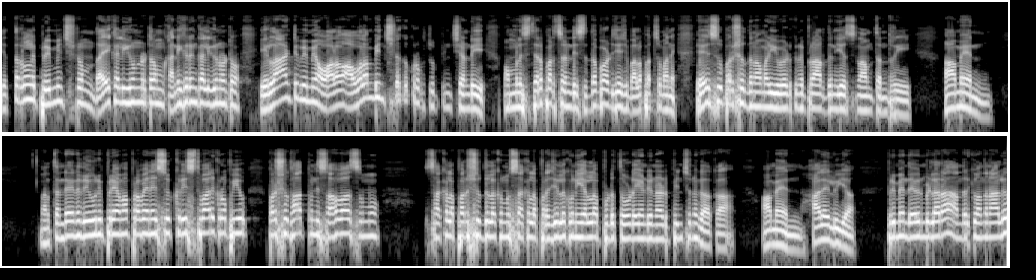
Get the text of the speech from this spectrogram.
ఇతరులని ప్రేమించడం దయ కలిగి ఉండటం కనికరం కలిగి ఉండటం ఇలాంటివి మేము అవల అవలంబించడానికి కృప చూపించండి. మమ్మల్ని స్థిరపరచండి సిద్ధపాటు చేసి బలపరచమని యేసు అడిగి వేడుకుని ప్రార్థన చేస్తున్నాం తండ్రి. ఆమెన్. మన తండ్రి అయిన దేవుని ప్రేమ ప్రభైన యేసుక్రీస్తు వారి కృపయు పరిశుధాత్మని సహవాసము సకల పరిశుద్ధులకును సకల ప్రజలకును ఎల్లప్పుడూ తోడయండి నడిపించునుగాక. ఆమెన్. హాలేలుయ్య ప్రియమైన దేవుని బిళ్ళారా అందరికీ వందనాలు.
